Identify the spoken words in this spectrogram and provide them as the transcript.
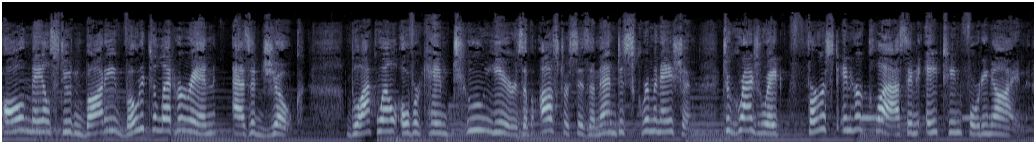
all male student body voted to let her in as a joke. Blackwell overcame two years of ostracism and discrimination to graduate first in her class in 1849.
